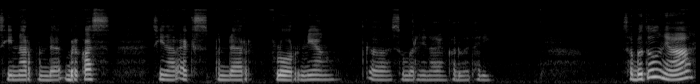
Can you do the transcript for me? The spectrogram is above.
sinar pendar berkas sinar X pendar fluor. Ini yang uh, sumber sinar yang kedua tadi. Sebetulnya,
